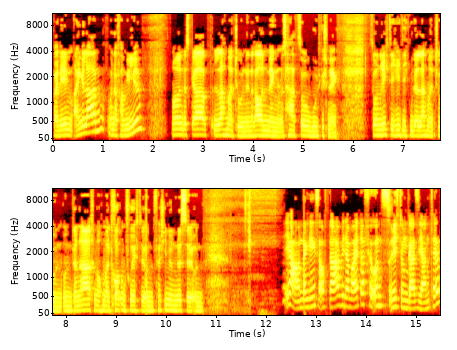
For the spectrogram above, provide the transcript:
bei dem eingeladen, meiner Familie. Und es gab Lahmacun in rauen Mengen. Es hat so gut geschmeckt. So ein richtig, richtig guter Lahmacun. Und danach nochmal Trockenfrüchte und verschiedene Nüsse und ja, und dann ging es auch da wieder weiter für uns Richtung Gaziantep.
